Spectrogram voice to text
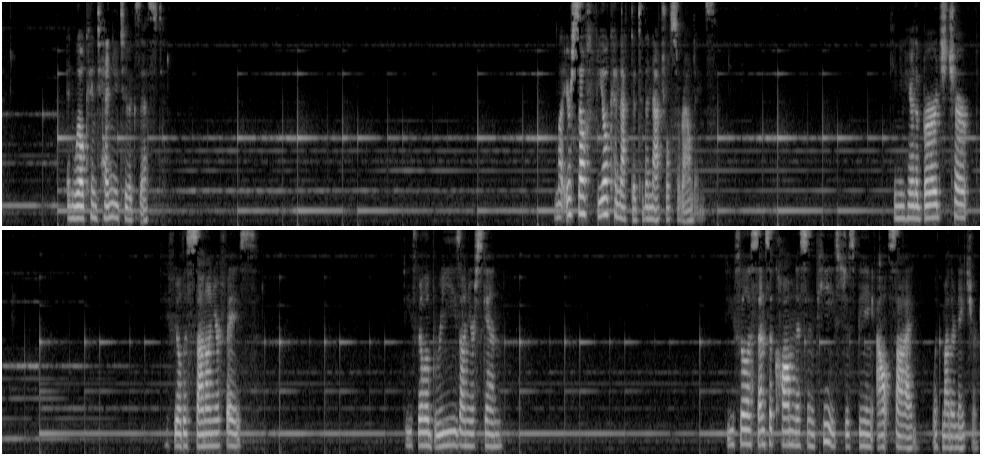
and will continue to exist. Let yourself feel connected to the natural surroundings. Can you hear the birds chirp? Do you feel the sun on your face? Do you feel a breeze on your skin? Do you feel a sense of calmness and peace just being outside with Mother Nature?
